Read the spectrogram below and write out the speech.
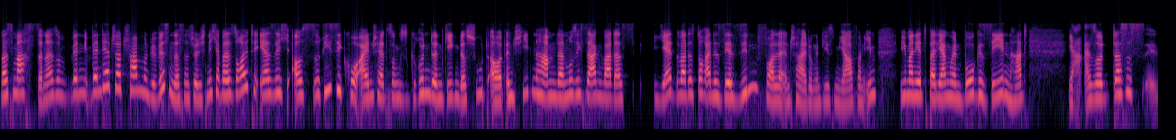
was machst du? Ne? Also wenn, wenn der Judge Trump, und wir wissen das natürlich nicht, aber sollte er sich aus Risikoeinschätzungsgründen gegen das Shootout entschieden haben, dann muss ich sagen, war das jetzt war das doch eine sehr sinnvolle Entscheidung in diesem Jahr von ihm, wie man jetzt bei Liang Wenbo gesehen hat. Ja, also das ist äh,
